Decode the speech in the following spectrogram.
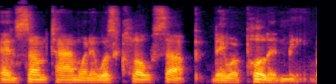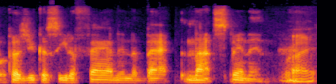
and sometime when it was close up they were pulling me because you could see the fan in the back not spinning. Right.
